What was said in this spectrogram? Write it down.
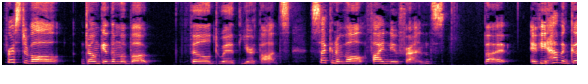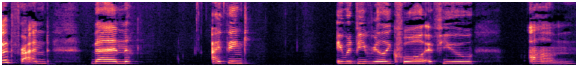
first of all, don't give them a book filled with your thoughts. Second of all, find new friends. But if you have a good friend, then I think it would be really cool if you um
